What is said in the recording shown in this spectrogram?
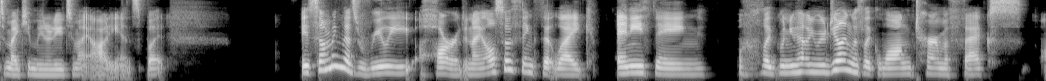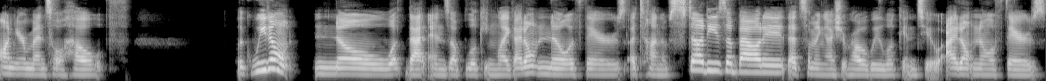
to my community, to my audience, but it's something that's really hard. And I also think that like anything like when you have, when you're dealing with like long-term effects on your mental health, like we don't know what that ends up looking like. I don't know if there's a ton of studies about it. That's something I should probably look into. I don't know if there's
